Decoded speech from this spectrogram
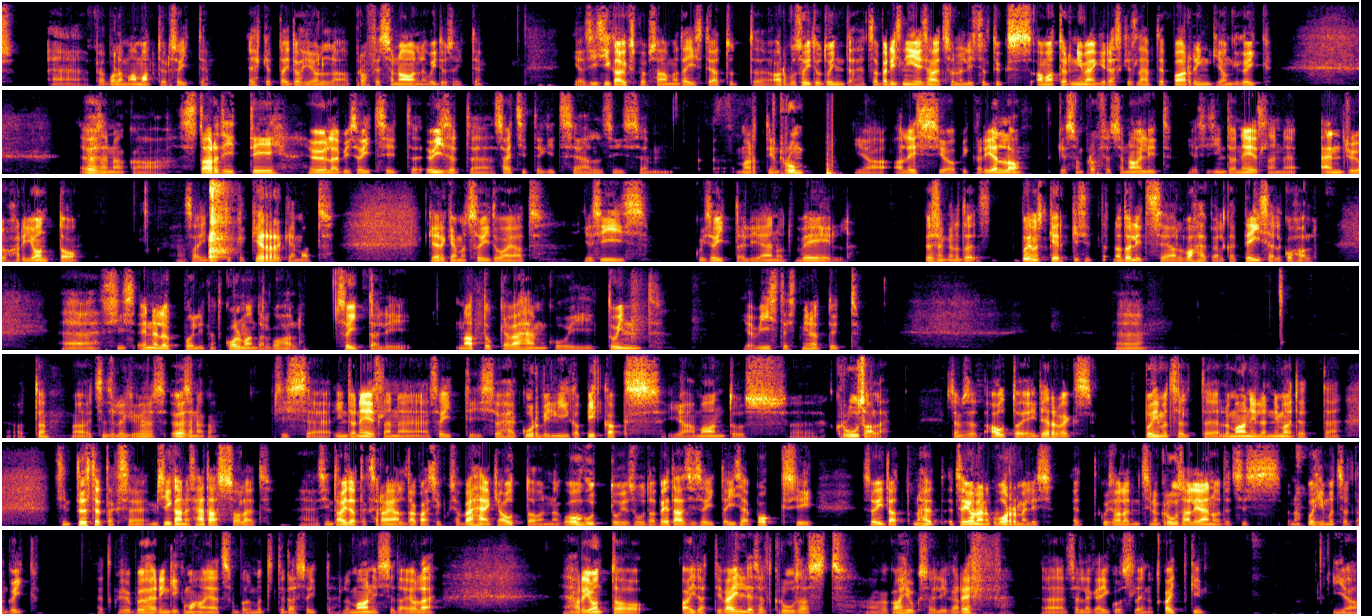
äh, peab olema amatöörsõitja ehk et ta ei tohi olla professionaalne võidusõitja ja siis igaüks peab saama täis teatud arvu sõidutunde, et sa päris nii ei saa, et sul on lihtsalt üks amatöör nimekirjas, kes läheb, teeb paar ringi ja ongi kõik. ühesõnaga starditi, öö läbi sõitsid, öised satsid tegid seal siis ähm, Martin Rump ja Alessio Picariello, kes on professionaalid ja siis indoneeslane Andrew Harionto sai natuke kergemad, kergemad sõiduajad ja siis kui sõit oli jäänud veel, ühesõnaga nad põhimõtteliselt kerkisid, nad olid seal vahepeal ka teisel kohal äh,. siis enne lõppu olid nad kolmandal kohal, sõit oli natuke vähem kui tund ja viisteist minutit. Oota, ma võtsin selle õige üles, ühesõnaga siis äh, indoneeslane sõitis ühe kurvi liiga pikaks ja maandus äh, kruusale selles mõttes, et auto jäi terveks. põhimõtteliselt äh, Le Manil on niimoodi, et äh, sind tõstetakse, mis iganes hädas sa oled, äh, sind aidatakse rajal tagasi, kui see vähegi auto on nagu ohutu ja suudab edasi sõita ise boksi, sõidad, noh, et, et see ei ole nagu vormelis, et kui sa oled nüüd sinna kruusale jäänud, et siis noh, põhimõtteliselt on kõik. et kui sa juba ühe ringiga maha jääd, sul pole mõtet edasi sõita. Le Manis seda ei ole. Harionto aidati välja sealt kruusast, aga kahjuks oli ka rehv selle käigus läinud katki ja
